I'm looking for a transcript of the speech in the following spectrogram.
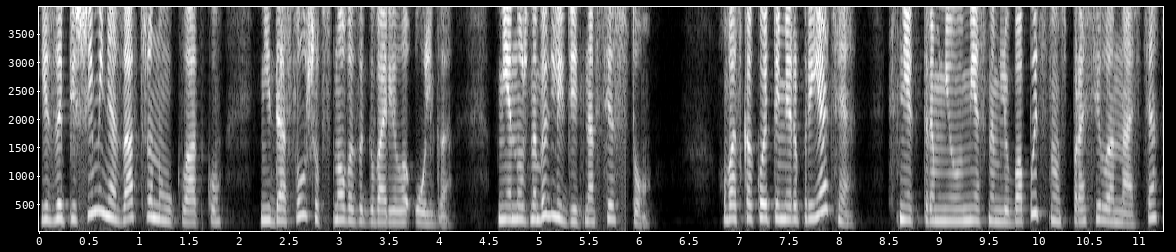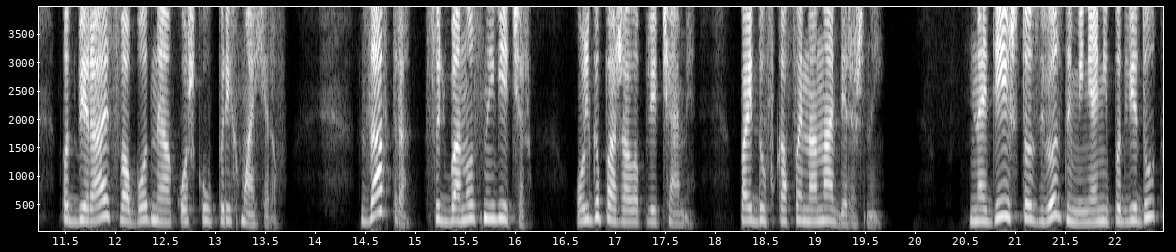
«И запиши меня завтра на укладку», — не дослушав, снова заговорила Ольга. «Мне нужно выглядеть на все сто». «У вас какое-то мероприятие?» С некоторым неуместным любопытством спросила Настя, подбирая свободное окошко у парикмахеров. «Завтра судьбоносный вечер», — Ольга пожала плечами. «Пойду в кафе на набережной». «Надеюсь, что звезды меня не подведут».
